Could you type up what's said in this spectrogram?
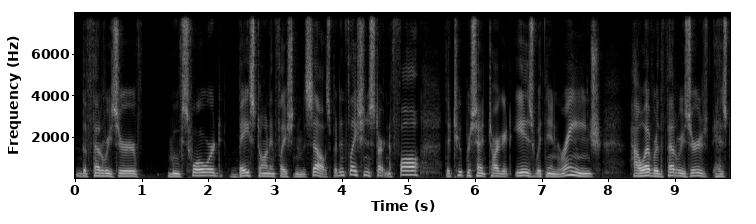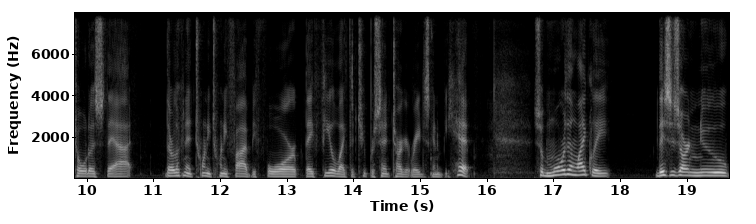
the Federal Reserve moves forward based on inflation themselves. But inflation is starting to fall. The 2% target is within range. However, the Federal Reserve has told us that they're looking at 2025 before they feel like the 2% target rate is going to be hit. So, more than likely, this is our new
